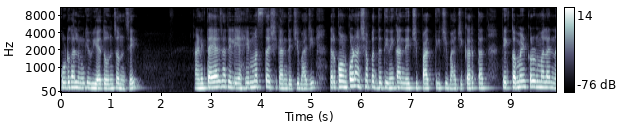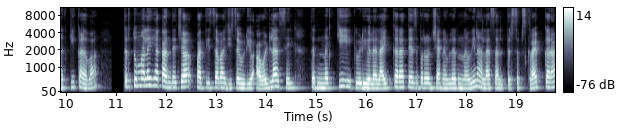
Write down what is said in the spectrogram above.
कूट घालून घेऊया दोन चमचे. आणि तयार झालेली आहे मस्त अशी कांद्याची भाजी. तर कोण कोण अशा पद्धतीने कांद्याची पातीची भाजी करतात ते कमेंट करून मला नक्की कळवा. तर तुम्हाला ह्या कांद्याच्या पातीचा भाजीचा व्हिडिओ आवडला असेल तर नक्की एक व्हिडिओला लाईक करा. त्याचबरोबर चॅनलवर नवीन आला असाल तर सबस्क्राईब करा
